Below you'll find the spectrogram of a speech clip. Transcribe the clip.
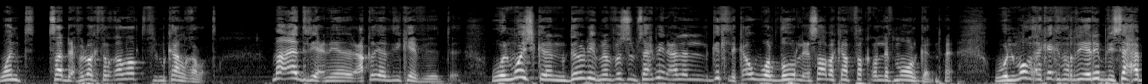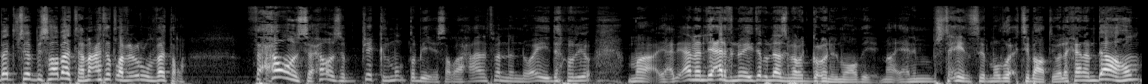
وأنت تصرح في الوقت الغلط في المكان الغلط. ما أدري يعني العقلية دي كيف. والمشكلة انه WWE بنفسهم ساحبين على قلت لك أول ظهور العصابه كان فقره ليف مورجان والمضحك أكثر ريا ريبلي سحبت بسبب اصابتها ما عاد تطلع في عروض فترة. فحوسه حوسه بشكل مو طبيعي صراحة. أنا أتمنى إنه AEW ما يعني أنا اللي أعرف إنه AEW لازم يرجعون المواضيع. ما يعني مستحيل يصير موضوع اعتباطي ولا كان مداهم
